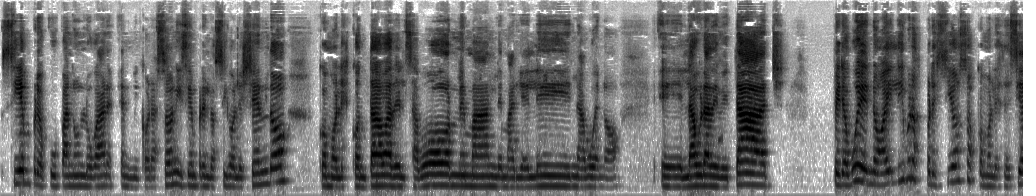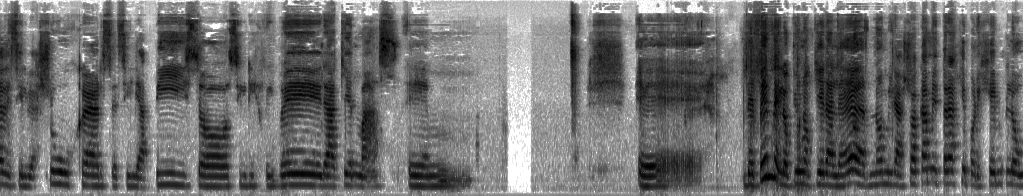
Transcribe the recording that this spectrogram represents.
siempre ocupan un lugar en mi corazón y siempre los sigo leyendo como les contaba del Saborneman, de María Elena, bueno, eh, Laura de Betach. Pero bueno, hay libros preciosos, como les decía, de Silvia Schuger, Cecilia Piso, Iris Rivera, ¿quién más? Em, eh, depende de lo que uno quiera leer, ¿no? Mira, yo acá me traje, por ejemplo,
